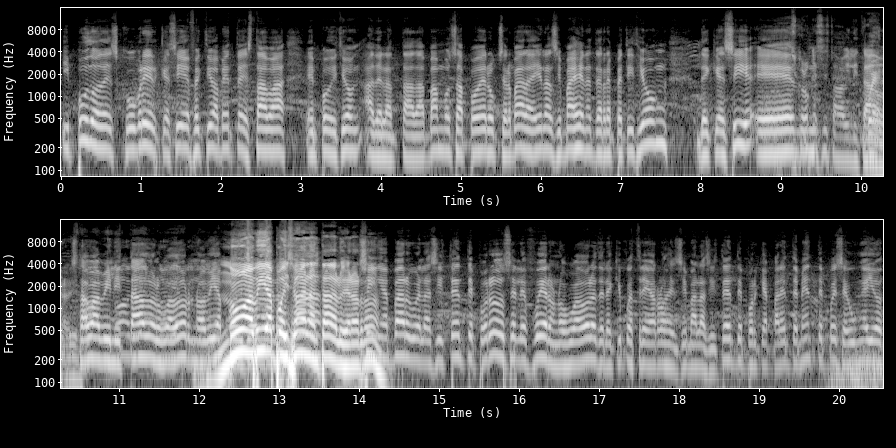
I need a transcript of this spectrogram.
y pudo descubrir que sí, efectivamente estaba en posición adelantada. Vamos a poder observar ahí las imágenes de repetición de que sí, eh, Creo que sí estaba habilitado. bueno, estaba habilitado el jugador, no había No había posición adelantada, Luis Gerardo. Sin embargo, el asistente, por eso se le fueron los jugadores del equipo Estrella Roja encima al asistente, porque aparentemente, pues según ellos,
